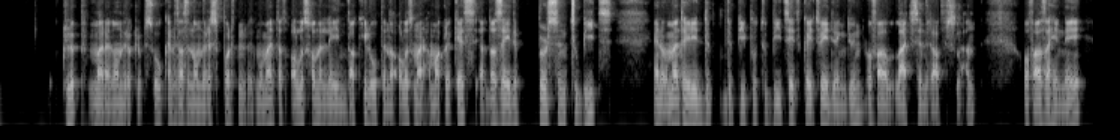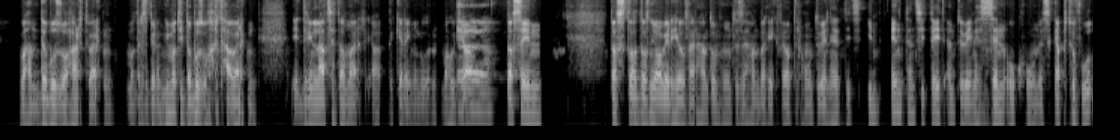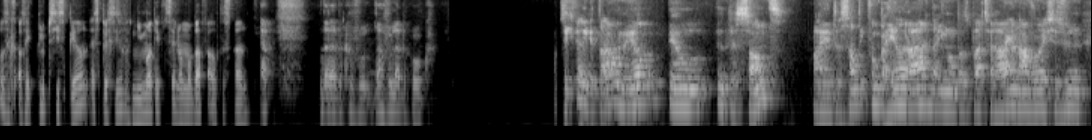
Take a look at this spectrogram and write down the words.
club, maar in andere clubs ook. En zelfs in andere sporten. Het moment dat alles van een leien dakje loopt en dat alles maar gemakkelijk is, ja, dan zijn de person to beat. En op het moment dat jullie de, de people to beat zijn, kun je twee dingen doen. Ofwel laat je ze inderdaad verslaan, ofwel zeg je nee, we gaan dubbel zo hard werken. Maar er is bijna niemand die dubbel zo hard gaat werken. Iedereen laat zich dan maar ja, een keer ingeloren. Maar goed, ja, Ja, ja. dat zijn... Dat is, dat, dat is nu alweer heel vergaand om gewoon te zeggen dat ik vind dat er gewoon te weinig in- intensiteit en te weinig zin ook gewoon is. Ik heb het gevoel, als ik, als ik clubs zie spelen, is het precies of niemand heeft zin om op dat veld te staan. Dat, heb ik gevoel, dat gevoel heb ik ook. Op zich vind ik het daarom heel, heel interessant. Allee, interessant. Ik vond dat heel raar dat iemand als Bart Verhagen na vorig seizoen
